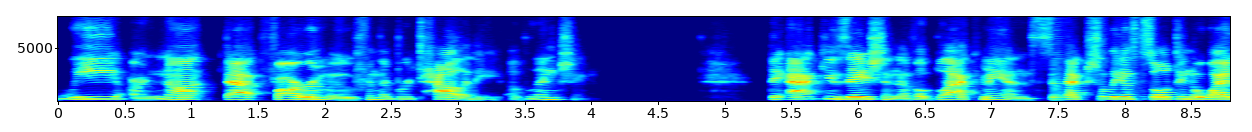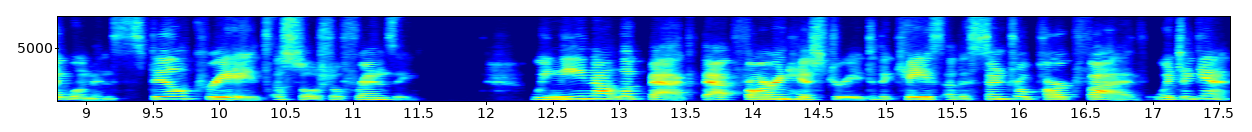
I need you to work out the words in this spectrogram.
we are not that far removed from the brutality of lynching. The accusation of a Black man sexually assaulting a white woman still creates a social frenzy. We need not look back that far in history to the case of the Central Park Five, which again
